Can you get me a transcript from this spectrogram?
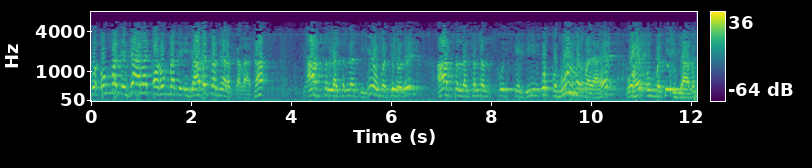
تو امت اجابت اور امت اجابت پر میں عرض کر رہا تھا کہ آپ صلی اللہ علیہ وسلم کی یہ امت جنہوں نے آپ صلی اللہ علیہ وسلم خود کے دین کو قبول فرمایا ہے، وہ ہے امت اجابت۔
